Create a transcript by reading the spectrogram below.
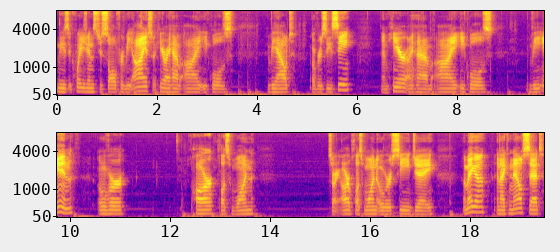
these equations to solve for vi. So here I have i equals v out over zc, and here I have i equals v in over r plus 1, sorry, r plus 1 over cj omega, and I can now set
